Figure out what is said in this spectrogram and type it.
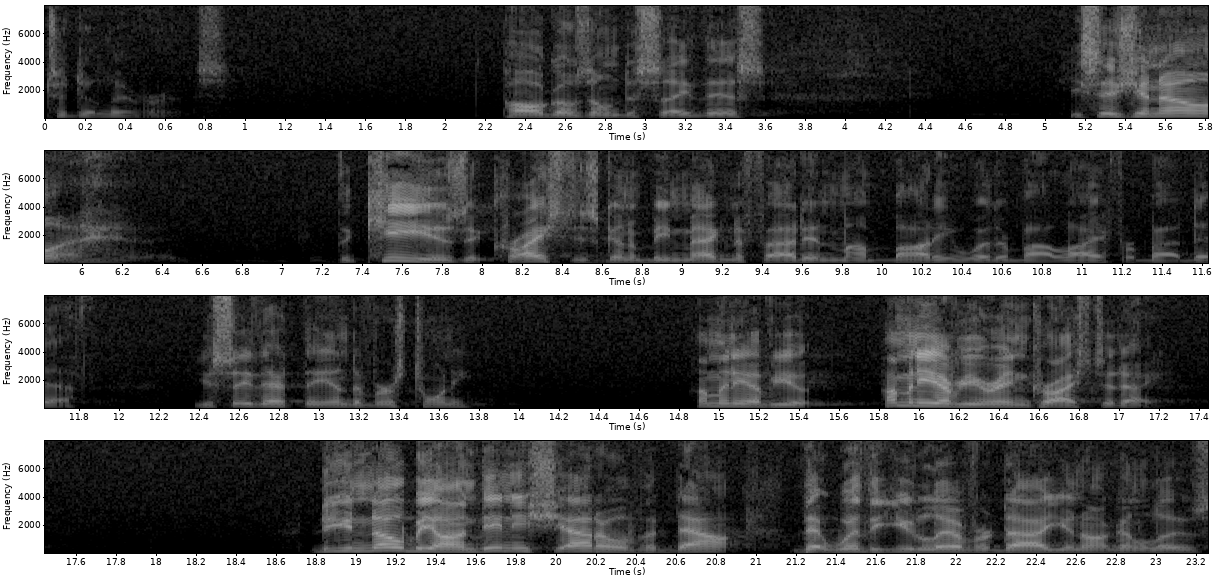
to deliverance. Paul goes on to say this. He says, You know, the key is that Christ is going to be magnified in my body, whether by life or by death. You see there at the end of verse 20? How many of you, how many of you are in Christ today? Do you know beyond any shadow of a doubt that whether you live or die, you're not going to lose?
